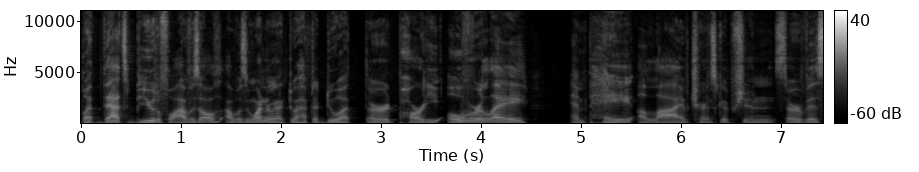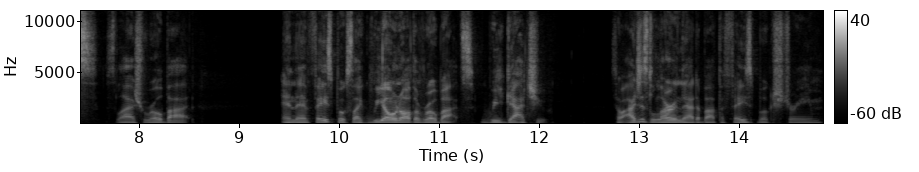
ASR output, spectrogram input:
but that's beautiful. I was also I was wondering like, do I have to do a third party overlay and pay a live transcription service slash robot? And then Facebook's like, we own all the robots. We got you. So I just learned that about the Facebook stream.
